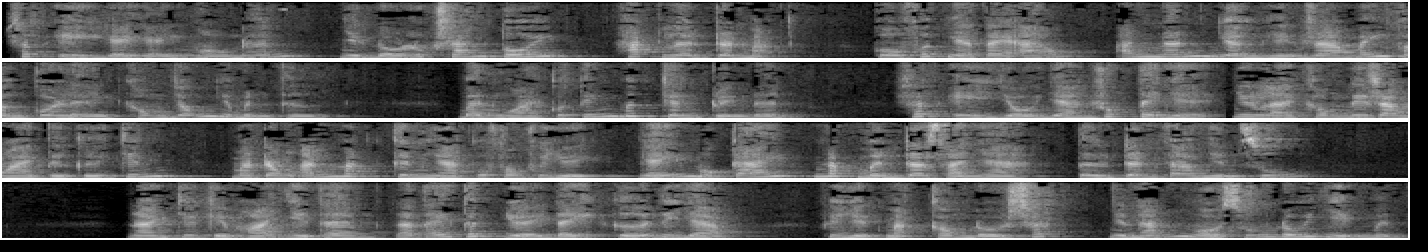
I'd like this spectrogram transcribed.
Sách y gãy gãy ngọn nến, nhiệt độ lúc sáng tối, hắt lên trên mặt. Cô phất nhà tay áo, ánh nến dần hiện ra mấy phần cô lệ không giống như bình thường. Bên ngoài có tiếng bước chân truyền đến. Sách y dội vàng rút tay về, nhưng lại không đi ra ngoài từ cửa chính, mà trong ánh mắt kinh ngạc của Phong Phi Duyệt, nhảy một cái, nắp mình trên xà nhà, từ trên cao nhìn xuống. Nàng chưa kịp hỏi gì thêm, đã thấy thất duệ đẩy cửa đi vào. Phi Duyệt mặt không đổi sắc, nhìn hắn ngồi xuống đối diện mình.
